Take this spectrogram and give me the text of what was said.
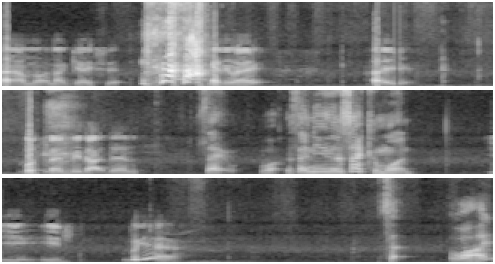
Uh, I'm not in that gay shit. anyway, hey, well, send me that then. Say what? Send you the second one. You, you, well, yeah. So, why?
